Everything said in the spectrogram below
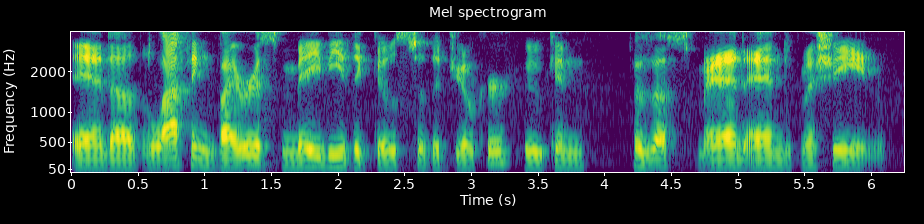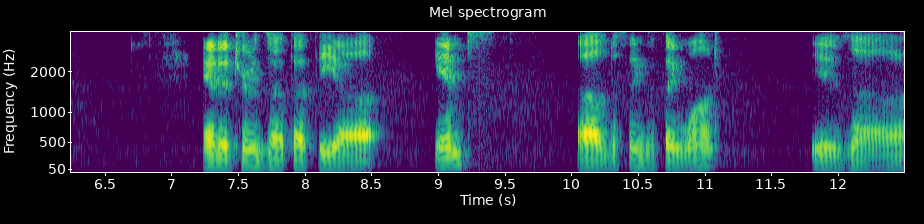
And uh, the Laughing Virus may be the ghost of the Joker, who can possess man and machine. And it turns out that the uh, imps, uh, the thing that they want, is uh,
